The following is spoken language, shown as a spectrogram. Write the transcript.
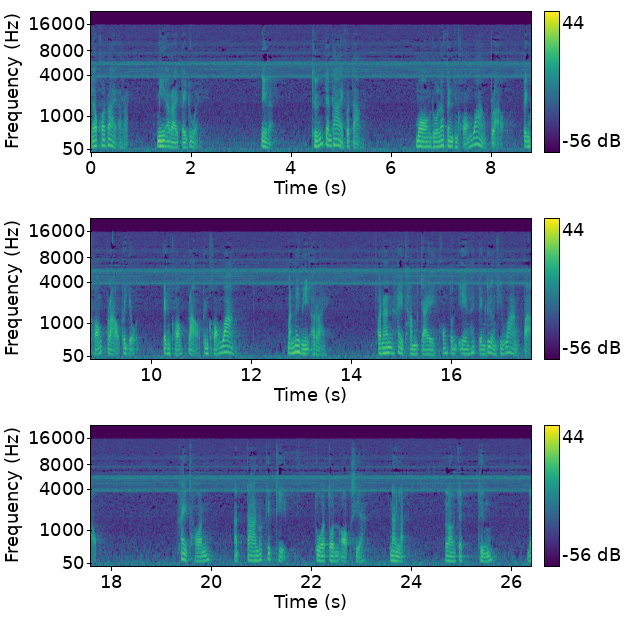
แล้วเขาได้อะไร มีอะไรไปด้วย นี่แหละ ถึงจะได้ก็ตาม มองดูแล้วเป็นของว่างเปล่า เป็นของเปล่าประโยชน์ เป็นของเปล่าเป็นของว่าง มันไม่มีอะไร ราะนั้นให้ทำใจของตนเองให้เป็นเรื่องที่ว่างเปล่า ให้ถอนอัตตานุทิฏฐิตัวตนออกเสีย นั่นแหละเราจะถึงแด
